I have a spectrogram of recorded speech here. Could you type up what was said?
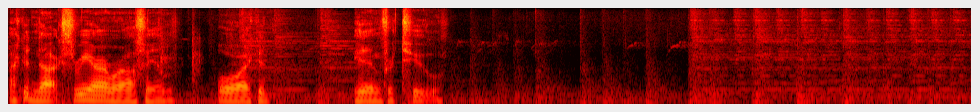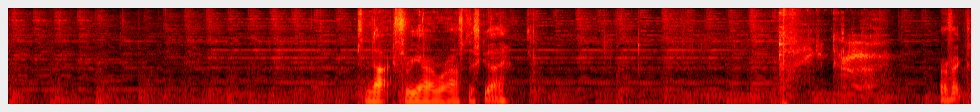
I could knock three armor off him, or I could hit him for two. Just knock three armor off this guy. Perfect.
